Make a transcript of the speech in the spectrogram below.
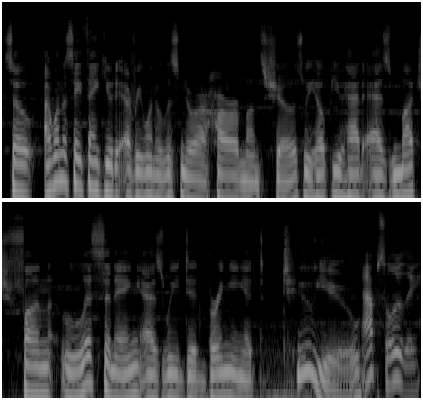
So, I want to say thank you to everyone who listened to our Horror Month shows. We hope you had as much fun listening as we did bringing it to you. Absolutely.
